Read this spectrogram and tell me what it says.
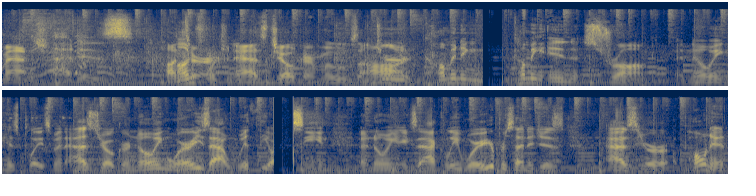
match. That is Hunter, unfortunate. as Joker, moves Hunter on. coming in, coming in strong and knowing his placement as Joker, knowing where he's at with the scene, and knowing exactly where your percentage is as your opponent,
